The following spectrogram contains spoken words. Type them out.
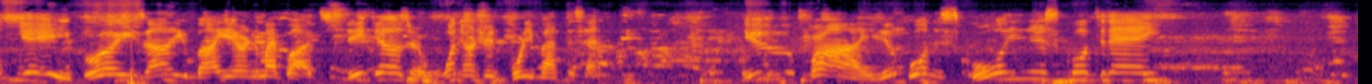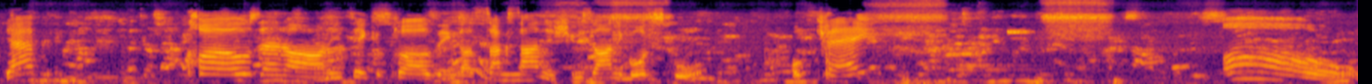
Okay, boys, how you buy here into my pots? Details are 145%. You fry, you going to school in your school today? Yep. Clothes and on, you take your clothes and got socks on and shoes on and go to school. Okay? Oh.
